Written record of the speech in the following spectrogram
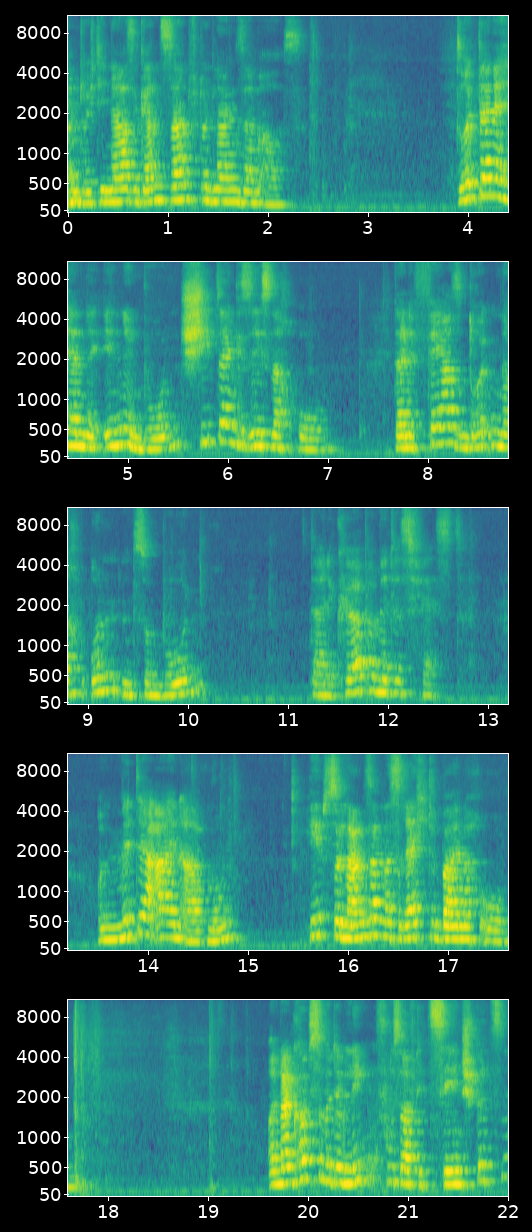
und durch die Nase ganz sanft und langsam aus. Drück deine Hände in den Boden, schieb dein Gesäß nach oben. Deine Fersen drücken nach unten zum Boden. Deine Körpermitte ist fest. Und mit der Einatmung hebst du langsam das rechte Bein nach oben. Und dann kommst du mit dem linken Fuß auf die Zehenspitzen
